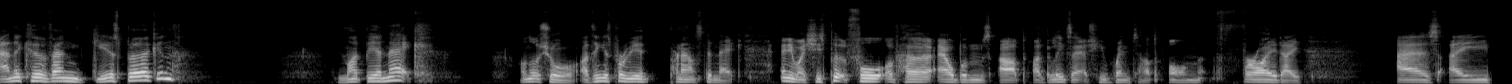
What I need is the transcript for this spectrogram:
Annika van Giersbergen? Might be a neck. I'm not sure. I think it's probably pronounced the neck. Anyway, she's put four of her albums up. I believe they actually went up on Friday as a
